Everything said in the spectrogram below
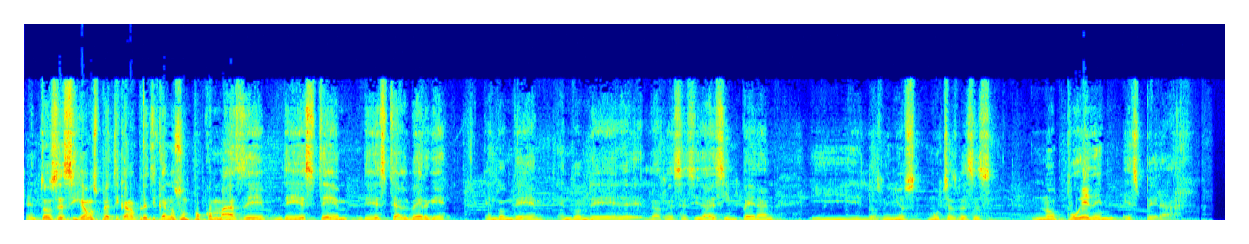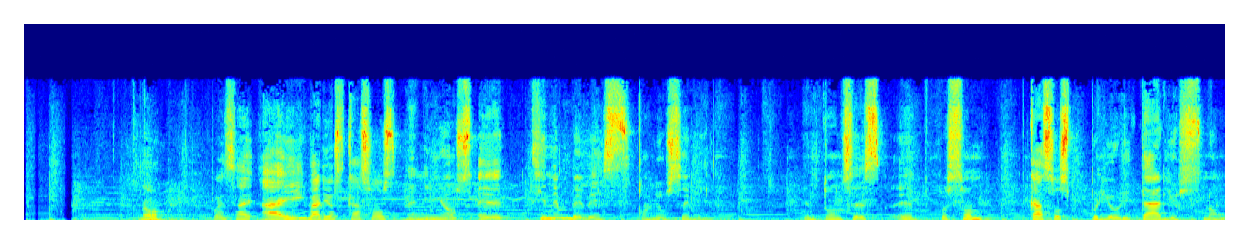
Entonces, sigamos platicando. Platícanos un poco más de, de este, de este albergue en donde, en donde las necesidades imperan y los niños muchas veces no pueden esperar. ¿No? Pues hay, hay varios casos de niños, eh, tienen bebés con leucemia. Entonces, eh, pues son casos prioritarios, ¿no?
